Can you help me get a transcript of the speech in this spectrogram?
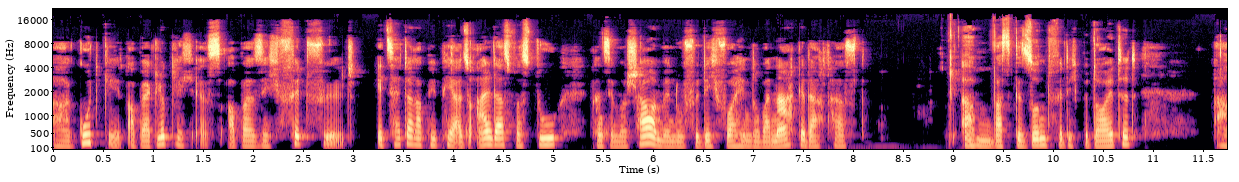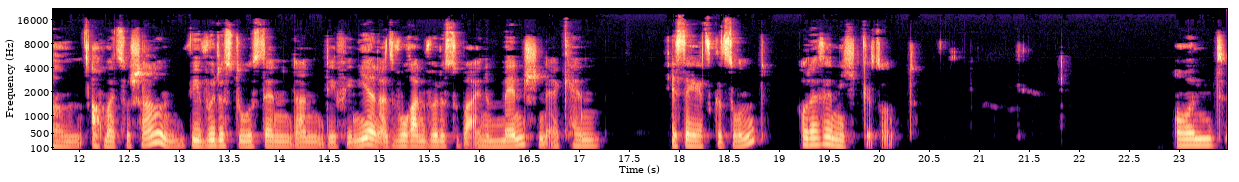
äh, gut geht, ob er glücklich ist, ob er sich fit fühlt, etc. pp. Also all das, was du, kannst ja mal schauen, wenn du für dich vorhin drüber nachgedacht hast, ähm, was gesund für dich bedeutet, ähm, auch mal zu schauen, wie würdest du es denn dann definieren? Also woran würdest du bei einem Menschen erkennen, ist er jetzt gesund oder ist er nicht gesund? Und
